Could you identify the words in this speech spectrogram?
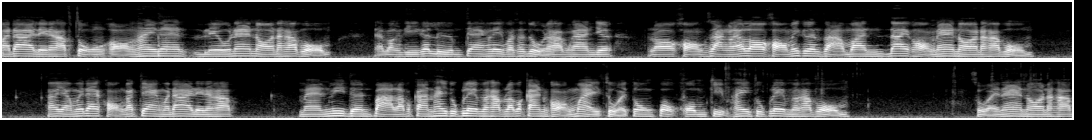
มาได้เลยนะครับ ส่งของให้แน่เร็วแน่นอนนะครับผม แต่บางทีก็ลืมแจ้งเลขพัสดุนะครับ งานเยอะรอของสั่งแล้วรอของไม่เกินสามวันได้ของแน่นอนนะครับผม ถ้ายังไม่ได้ของก็แจ้งมาได้เลยนะครับ แมนมีเดินป่ารับประกันให้ทุกเล่มนะครับ รับประกันของใหม่สวยตรงปกคมกริบให้ทุกเล่มนะครับผม สวยแน่นอนนะครับ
